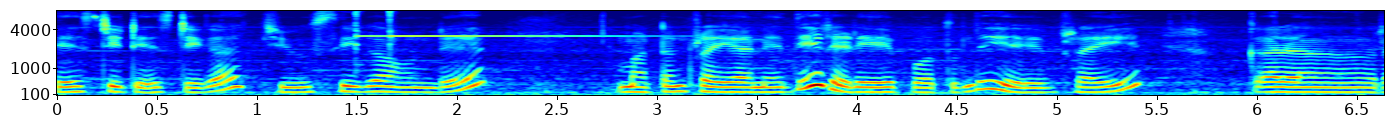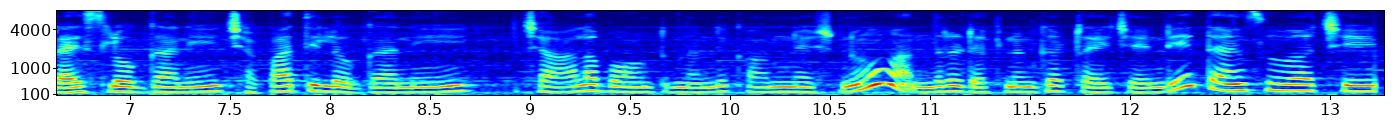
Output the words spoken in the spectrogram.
టేస్టీ టేస్టీగా జ్యూసీగా ఉండే మటన్ ఫ్రై అనేది రెడీ అయిపోతుంది. ఈ ఫ్రై రైస్లోకి కానీ చపాతీలోకి కానీ చాలా బాగుంటుందండి కాంబినేషను. అందరూ డెఫినెట్గా ట్రై చేయండి. Thanks for watching.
